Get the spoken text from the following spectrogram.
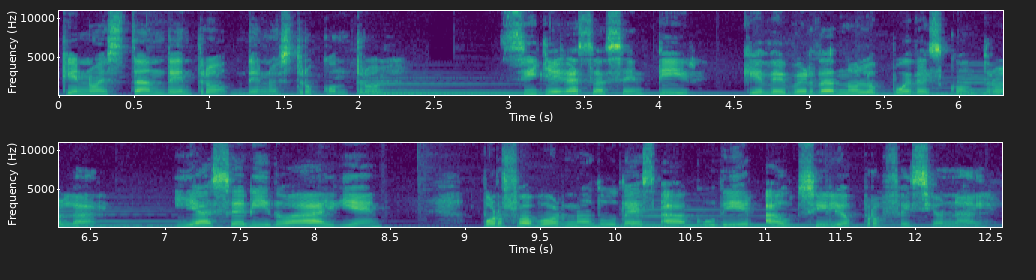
que no están dentro de nuestro control. Si llegas a sentir que de verdad no lo puedes controlar y has herido a alguien, por favor no dudes a acudir a auxilio profesional.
